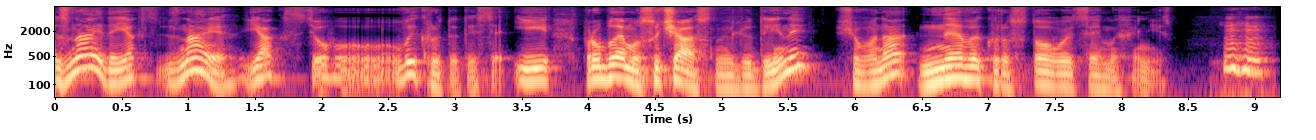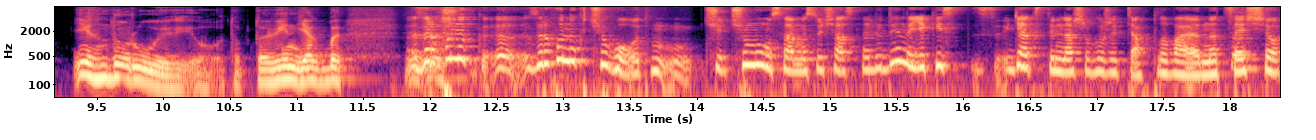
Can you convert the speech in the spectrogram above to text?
знайде, як, знає, як з цього викрутитися. І проблема сучасної людини, що вона не використовує цей механізм. Угу. Ігнорує його. Тобто він якби За рахунок, е, за рахунок чого? От, чому саме сучасна людина, який, як стиль нашого життя впливає на це, що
